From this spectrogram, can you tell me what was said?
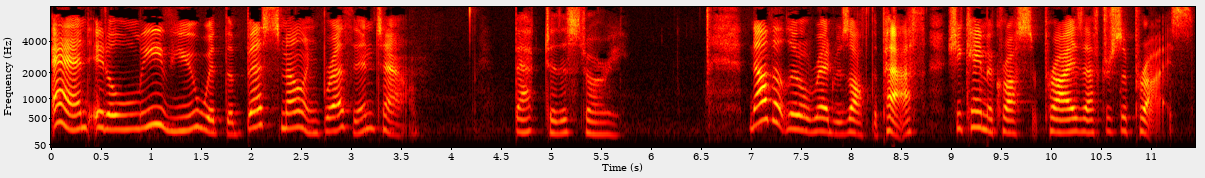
and it'll leave you with the best smelling breath in town. Back to the story. Now that Little Red was off the path, she came across surprise after surprise.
